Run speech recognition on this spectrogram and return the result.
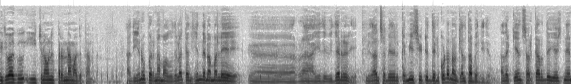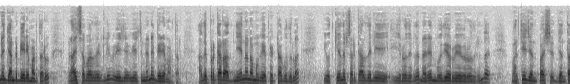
ನಿಜವಾಗಿಯೂ ಈ ಚುನಾವಣೆಗೆ ಪರಿಣಾಮ ಆಗುತ್ತಾ ಅಂತ. ಅದೇನೂ ಪರಿಣಾಮ ಆಗೋದಿಲ್ಲ ಯಾಕಂದ್ರೆ ಹಿಂದೆ ನಮ್ಮಲ್ಲಿ ಇದು ಇದರಲ್ಲಿ ವಿಧಾನಸಭೆಯಲ್ಲಿ ಕಮ್ಮಿ ಸೀಟ್ ಇದ್ದಲ್ಲಿ ಕೂಡ ನಾವು ಗೆಲ್ತಾ ಬಂದಿದ್ದೆವು. ಆದರೆ ಕೇಂದ್ರ ಸರ್ಕಾರದ ಯೋಚನೆನೇ ಜನರು ಬೇರೆ ಮಾಡ್ತಾರೆ. ರಾಜ್ಯಸಭಾದಲ್ಲಿ ಯೋಜನೆನೇ ಬೇರೆ ಮಾಡ್ತಾರೆ. ಅದೇ ಪ್ರಕಾರ ಅದನ್ನೇನು ನಮಗೆ ಎಫೆಕ್ಟ್ ಆಗೋದಿಲ್ಲ. ಇವತ್ತು ಕೇಂದ್ರ ಸರ್ಕಾರದಲ್ಲಿ ಇರೋದರಿಂದ, ನರೇಂದ್ರ ಮೋದಿ ಅವರು ಇರೋದ್ರಿಂದ ಭಾರತೀಯ ಜನತಾ ಜನತಾ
